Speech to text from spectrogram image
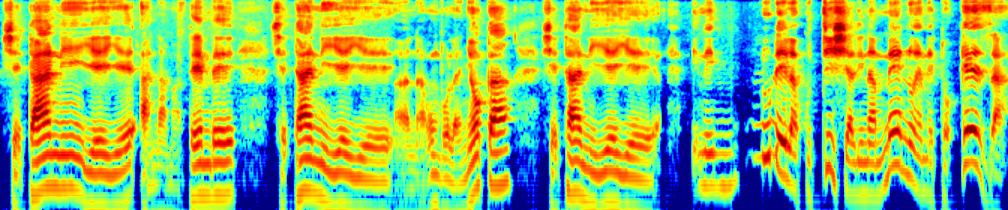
shetani yeye ana mapembe shetani yeye ana umbo la nyoka shetani yeye ni dude la kutisha lina meno yametokeza.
